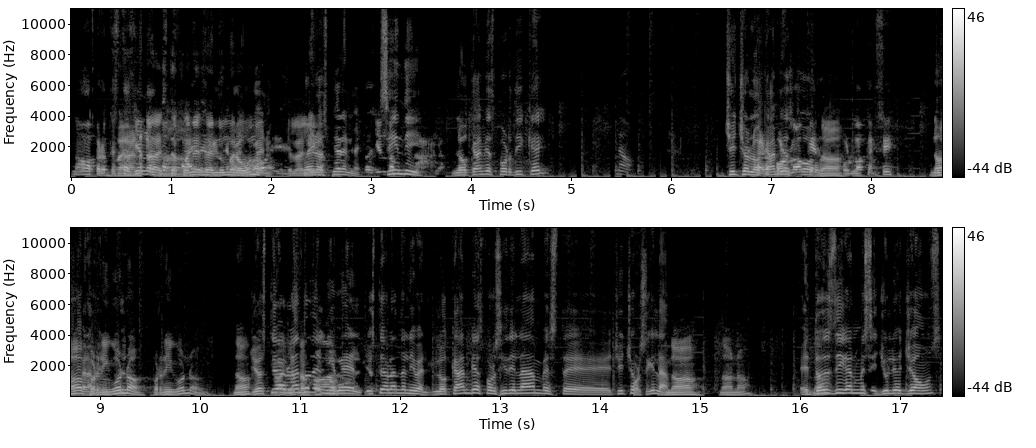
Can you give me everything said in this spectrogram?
No, pero te estás yendo Estefan es el número uno Bueno, de la Bueno, liga. espérenme. Estás yendo- Cindy, Ah, no. ¿lo cambias por DK? No. Chicho, ¿lo Pero cambias por por...? Locker, No. por Locker sí. No, espérame. por ninguno, por ninguno. No, Yo estoy No, yo hablando del nivel, yo estoy hablando del nivel. ¿Lo cambias por CD Lamb, este, Chicho? Por CD Lamb. no, no, no. Entonces díganme si Julio Jones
